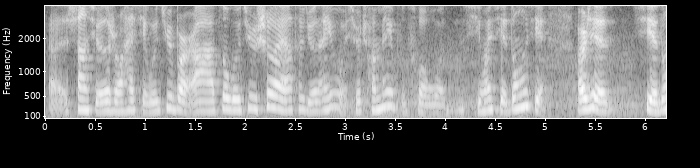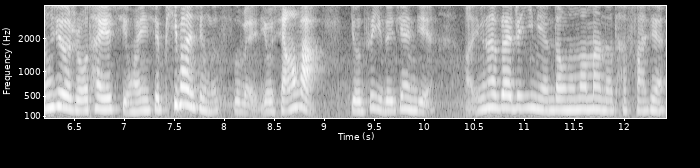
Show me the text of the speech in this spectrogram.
呃，上学的时候还写过剧本啊，做过剧社呀。他觉得，哎，我学传媒不错，我喜欢写东西，而且写东西的时候他也喜欢一些批判性的思维，有想法，有自己的见解啊。因为他在这一年当中，慢慢的他发现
